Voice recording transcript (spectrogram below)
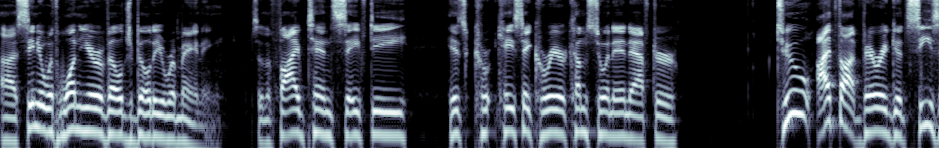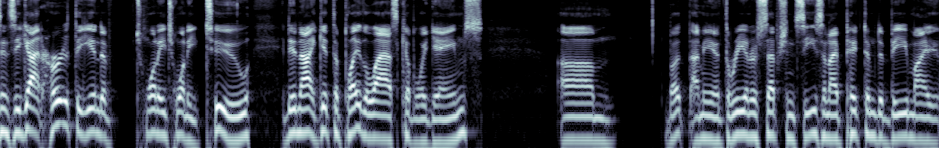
uh, senior with one year of eligibility remaining. So the 5'10 safety, his K State career comes to an end after two, I thought, very good seasons. He got hurt at the end of 2022, did not get to play the last couple of games. Um, but I mean, a three interception season, I picked him to be my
